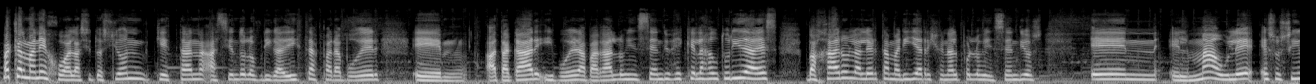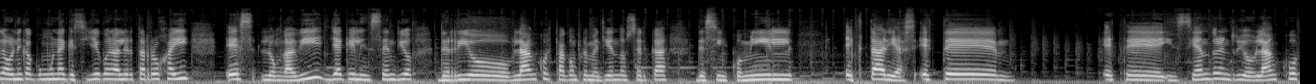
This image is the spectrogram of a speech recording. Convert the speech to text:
más que al manejo, a la situación que están haciendo los brigadistas para poder eh, atacar y poder apagar los incendios, es que las autoridades bajaron la alerta amarilla regional por los incendios en el Maule. Eso sí, la única comuna que sigue con alerta roja ahí es Longaví, ya que el incendio de Río Blanco está comprometiendo cerca de 5.000 hectáreas. Este este incendio en Río Blanco,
